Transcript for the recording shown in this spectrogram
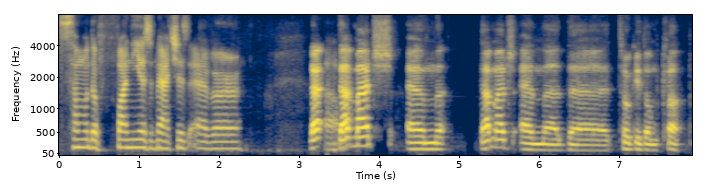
some of the funniest matches ever. That Uh, that match and that match and uh, the Tokyo Dome Cup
